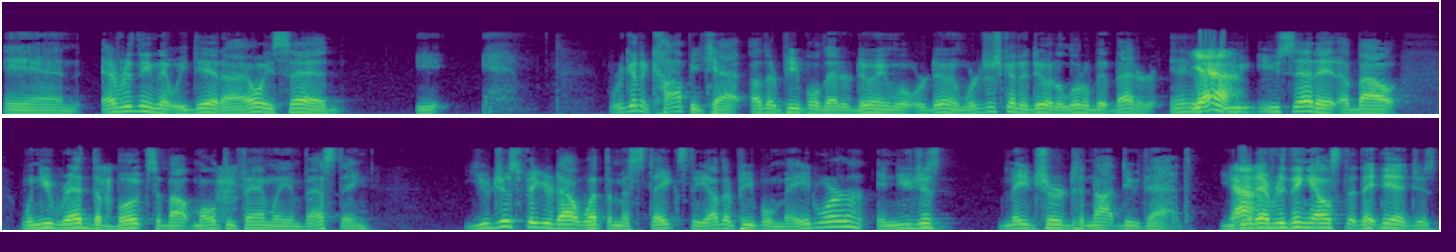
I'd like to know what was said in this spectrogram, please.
and everything that we did, I always said, we're going to copycat other people that are doing what we're doing. We're just going to do it a little bit better. And Yeah. you, you said it about when you read the books about multifamily investing, you just figured out what the mistakes the other people made were, and you just made sure to not do that. You Yeah. did everything else that they did, just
